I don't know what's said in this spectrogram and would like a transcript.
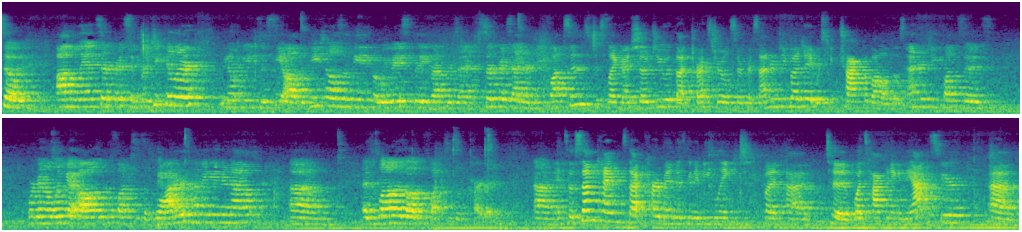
So on the land surface in particular, we don't need to see all the details of these, but we basically represent surface energy fluxes, just like I showed you with that terrestrial surface energy budget. We keep track of all of those energy fluxes. We're going to look at all of the fluxes of water coming in and out, um, as well as all the fluxes of carbon. Um, and so sometimes that carbon is going to be linked but, uh, to what's happening in the atmosphere um,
